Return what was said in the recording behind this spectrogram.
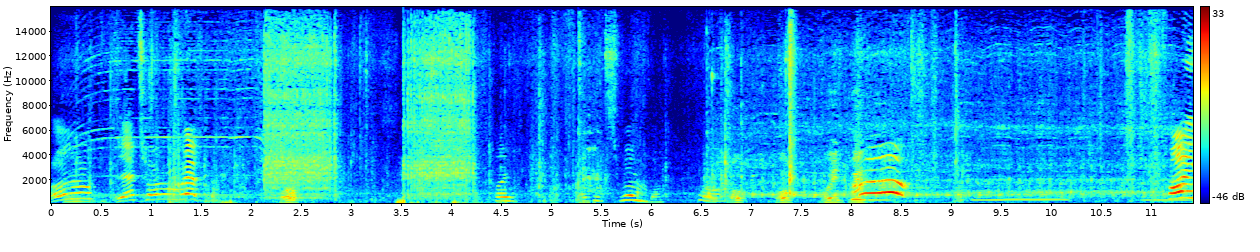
Oh no, let her rip. Hop, I, I can swim ba? hop, hop. Wait, wait. Hoy!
